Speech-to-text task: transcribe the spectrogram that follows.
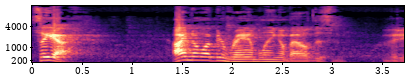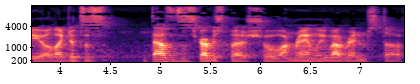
So yeah, I know I've been rambling about this video. Like it's a thousand subscriber special. I'm rambling about random stuff.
